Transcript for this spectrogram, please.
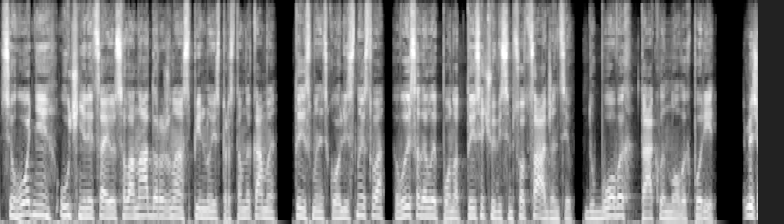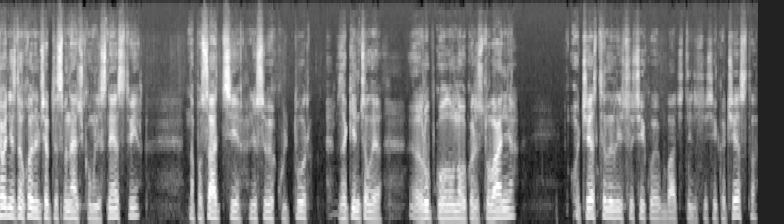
Сьогодні учні ліцею села Надорожна спільно із представниками Тисменецького лісництва висадили понад 1800 саджанців дубових та кленових порід. Ми сьогодні знаходимося в Тисменецькому лісництві на посадці лісових культур. Закінчили е, рубку головного користування, очистили лісосіку, як бачите, лісосіка чиста.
